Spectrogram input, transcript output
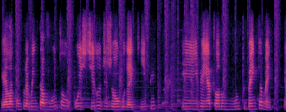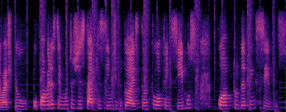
Ela complementa muito o estilo de jogo da equipe e vem atuando muito bem também. Eu acho que o, o Palmeiras tem muitos destaques individuais, tanto ofensivos quanto defensivos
